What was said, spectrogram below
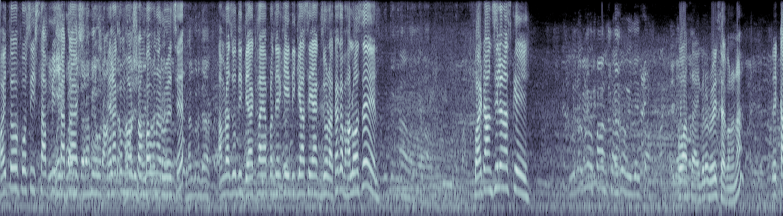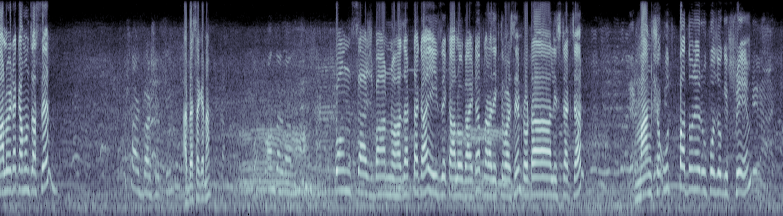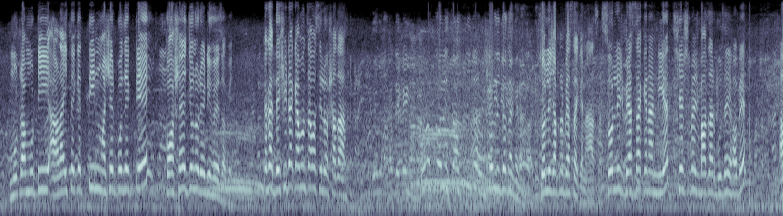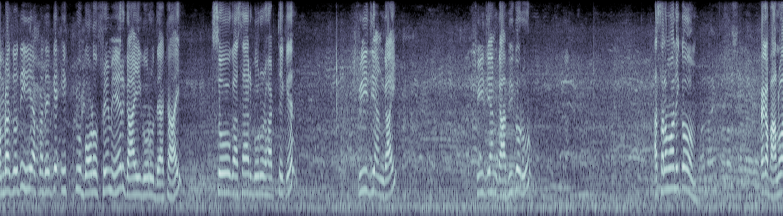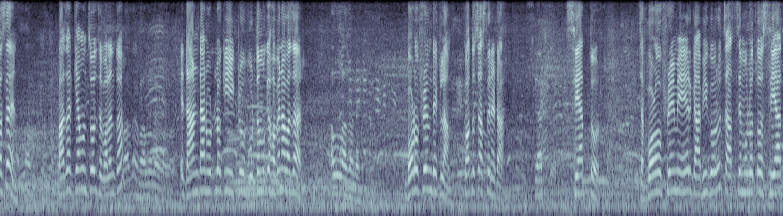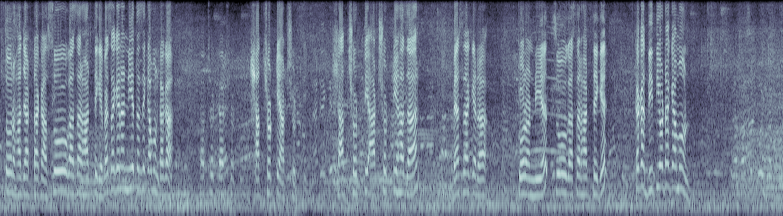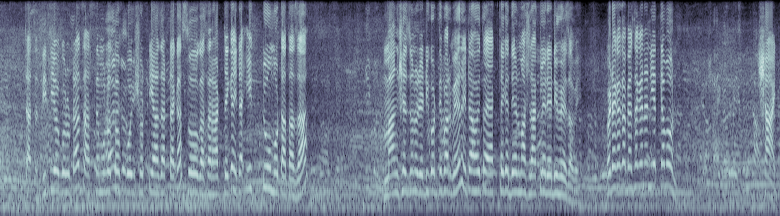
হয়তো পঁচিশ ছাব্বিশ সাতাশ এরকম হওয়ার সম্ভাবনা রয়েছে। আমরা যদি দেখাই আপনাদেরকে এইদিকে আছে এক জোড়া। কাকা ভালো আছেন? কয়টা আনছিলেন আজকে? ও আচ্ছা এগুলো রয়েছে এখনও না? তো এই কালো এটা কেমন চাচ্ছেন আর বেচা কেনা? পঞ্চাশ বান্ন। বাহান্ন হাজার টাকা এই যে কালো গাইটা আপনারা দেখতে পাচ্ছেন টোটাল স্ট্রাকচার মাংস উৎপাদনের উপযোগী ফ্রেম মোটামুটি আড়াই থেকে তিন মাসের প্রজেক্টে কষায়ের জন্য রেডি হয়ে যাবে। কাকা দেশিটা কেমন চাওয়া ছিল সাদা? চল্লিশ আপনার বেচা কেনা আচ্ছা। চল্লিশ বেচা কেনার নিয়ে শেষমেশ বাজার বুঝেই হবে। আমরা যদি আপনাদেরকে একটু বড় ফ্রেমের গাই গরু দেখাই সো গাছার গরুর হাট থেকে, ফ্রিজিয়ান গাই, ফ্রিজিয়ান গাভী গরু। আসসালামু আলাইকুম। কাকা, ভালো আছেন? বাজার কেমন চলছে বলেন তো? বাজার ভালো লাগে এই ধান টান উঠল কি একটু ঊর্ধ্বমুখী হবে না বাজার? আল্লাহ জানে। বড় ফ্রেম দেখলাম। কত চাচ্ছেন এটা? ছিয়াত্তর। আচ্ছা বড় ফ্রেমের গাভী গরু চাচ্ছে মূলত ছিয়াত্তর হাজার টাকা। সো গাছার হাট থেকে বেচা কেনার নিয়ে আছে কেমন কাকা? সাতষট্টি আটষট্টি। সাতষট্টি আটষট্টি। হাজার বেচা কেনা করার নিয়ে সো গাছার হাট থেকে। কাকা দ্বিতীয়টা কেমন? আচ্ছা দ্বিতীয় গরুটা চাচ্ছে মূলত পঁয়ষট্টি হাজার টাকা। সো গাছার হাট থেকে এটা একটু মোটা তাজা। মাংসের জন্য রেডি করতে পারবেন। এটা হয়তো এক থেকে দেড় মাস রাখলে রেডি হয়ে যাবে। ওইটা কাকা বেচা কেনা নিয়ত কেমন? ষাট।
